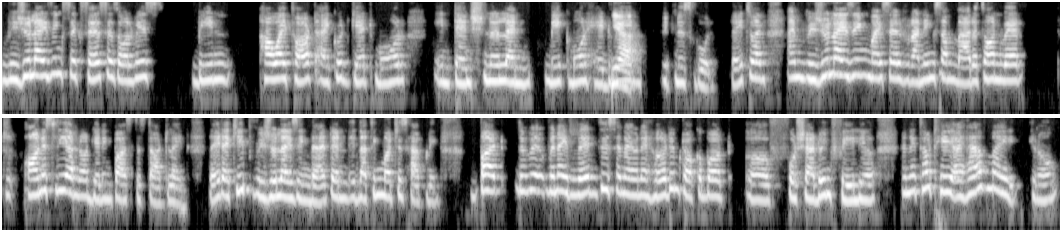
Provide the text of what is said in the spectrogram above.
visualizing success has always been how i thought i could get more intentional and make more headway Yeah. in fitness goal right? So i'm i'm visualizing myself running some marathon where honestly i'm not getting past the start line right? I keep visualizing that and nothing much is happening. But the way, when i read this and I, when i heard him talk about uh, foreshadowing failure and i thought hey i have my you know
